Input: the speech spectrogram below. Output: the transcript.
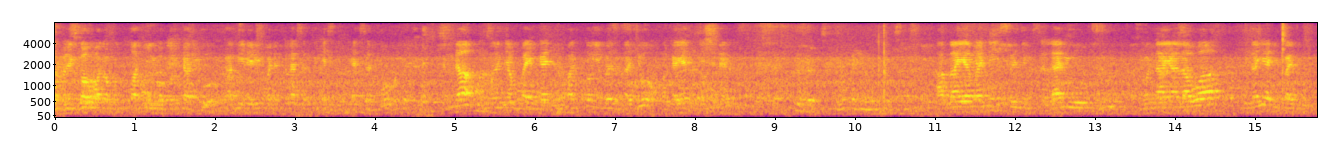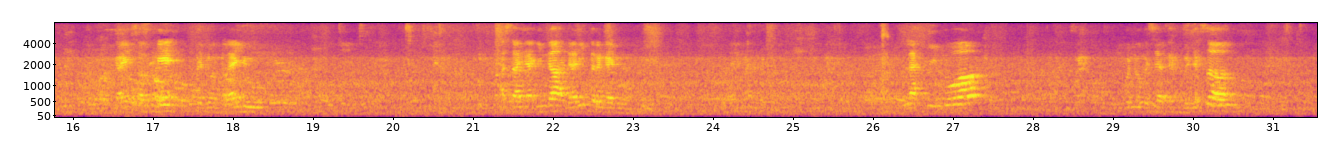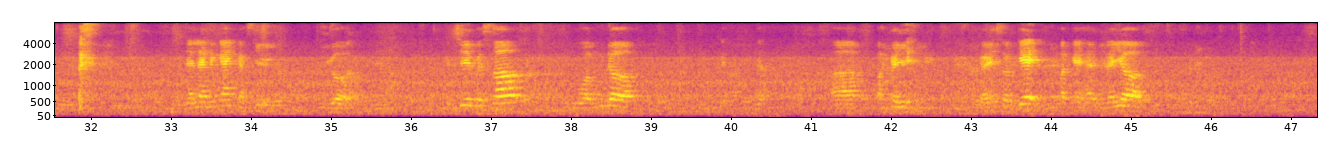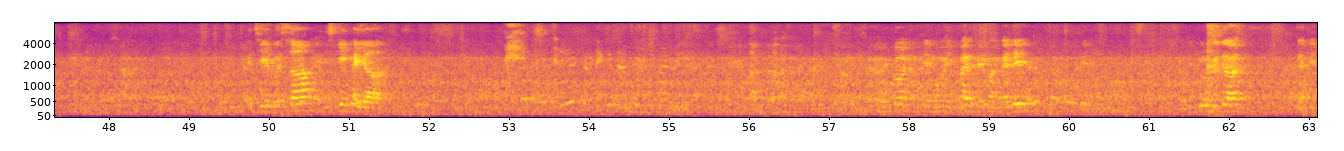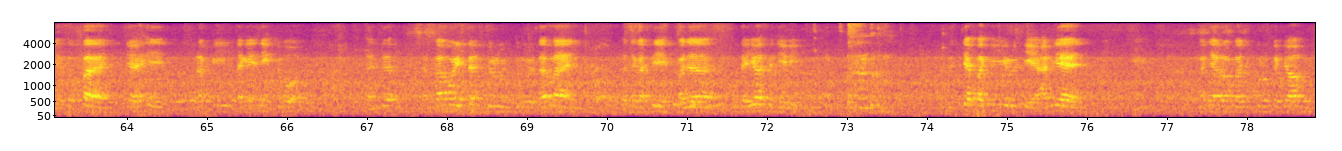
Assalamualaikum warahmatullahi wabarakatuh. Kami daripada kelas 1 SDS 1 hendak menyampaikan patung yang bertajuk pakaian tradisional. Abang yang manis senyum selalu, Nona yang lawa, budaya dipadu. Kain soket, tenun Melayu. Asalnya indah dari Terengganu. Lelaki tua penuh berjasa, berjasa. Jalan dengan kaki tiga. Kecil besar Dua muda. Uh, Pakai Kain soket Pakai hari raya. Kecil besar Miskin kaya Assalamualaikum Nama Muhammad Ipan dari Mak Khalid Di Pulau Kedah Dan tidak sopan Jahil Rapi Tangan ni keluar. Dan tak Sangka warisan turun turun zaman. Terima kasih pada budaya sendiri. Setiap pagi rutin harian. Menyalam baju kurung kejam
